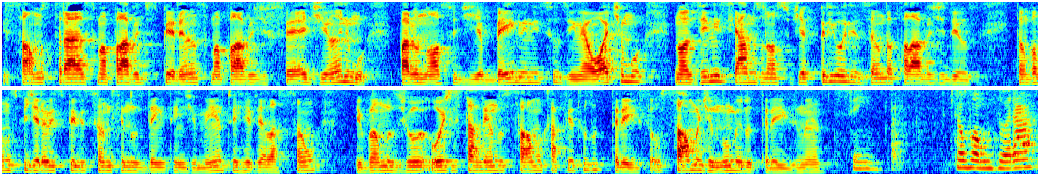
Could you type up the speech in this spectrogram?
e Salmos traz uma palavra de esperança, uma palavra de fé, de ânimo para o nosso dia bem no iníciozinho. É ótimo nós iniciarmos o nosso dia priorizando a palavra de Deus. Então vamos pedir ao Espírito Santo que nos dê entendimento e revelação e vamos hoje estar lendo o Salmo capítulo 3, ou Salmo de número 3, né? Sim. Então vamos orar?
